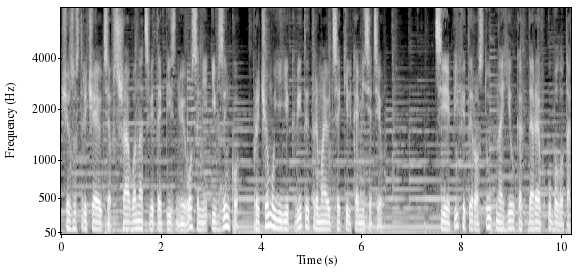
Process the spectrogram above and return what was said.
що зустрічаються в США. Вона цвіте пізньої осені і взимку, причому її квіти тримаються кілька місяців. Ці епіфіти ростуть на гілках дерев у болотах,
